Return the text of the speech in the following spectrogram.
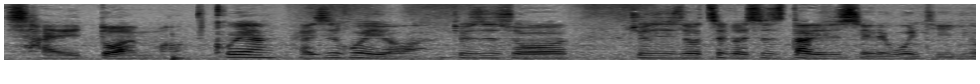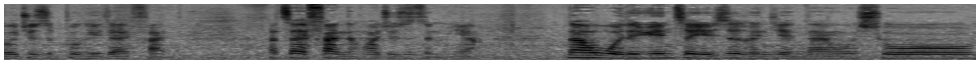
裁断吗？会啊，还是会有啊。就是说，就是说，这个是到底是谁的问题，以后就是不可以再犯。那、再犯的话就是怎么样？那我的原则也是很简单，我说，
